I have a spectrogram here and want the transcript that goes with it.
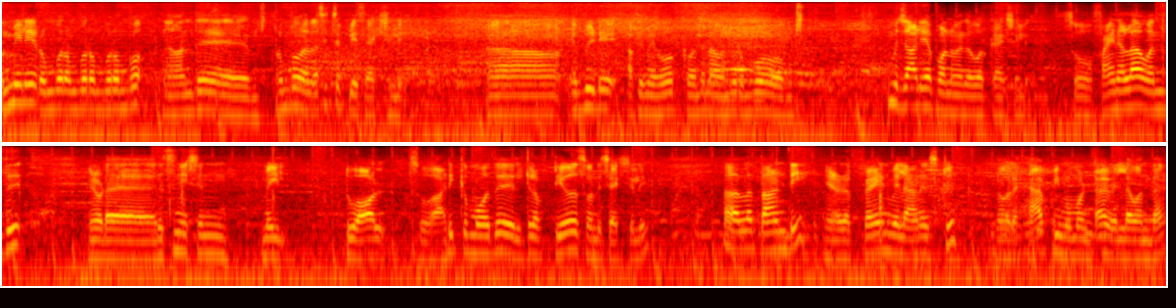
உண்மையிலேயே ரொம்ப ரொம்ப ரொம்ப ரொம்ப நான் வந்து ரொம்ப ரசித்த பிளேஸ் ஆக்சுவலி எவ்ரிடே அப்படி மை ஒர்க் வந்து நான் வந்து ரொம்ப ரொம்ப ஜாலியாக பண்ணுவேன் இந்த ஒர்க் ஆக்சுவலி ஸோ ஃபைனலாக வந்து என்னோடய resignation mail to all so அடிக்கும் போது லிட்டில் ஆஃப் டியர்ஸ் வந்துச்சு ஆக்சுவலி அதெல்லாம் தாண்டி என்னோடய ஃபைன் மேலே அணைச்சிட்டு நான் ஒரு ஹாப்பி மூமெண்ட்டாக வெளில வந்தேன்.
